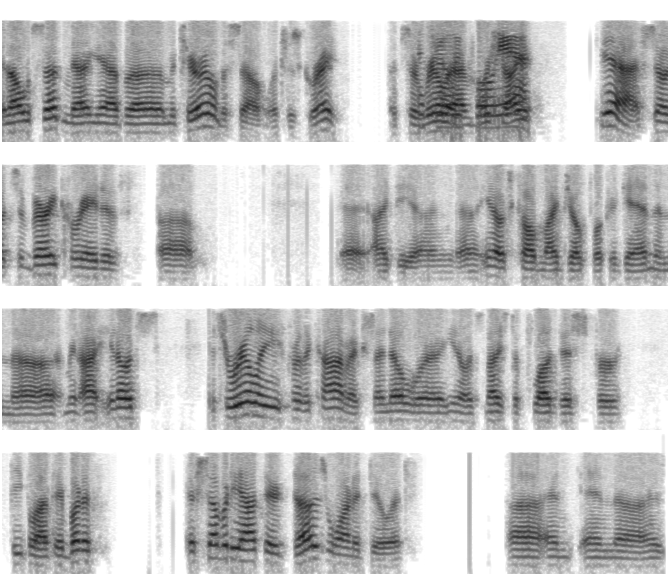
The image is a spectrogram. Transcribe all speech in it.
And all of a sudden now you have uh, material to sell, which is great. It's a That's really, really cool, yeah. I, yeah. So it's a very creative uh, uh, idea, and uh, you know it's called My Joke Book again. And uh, I mean, I you know it's it's really for the comics. I know where you know it's nice to plug this for people out there, but if if somebody out there does want to do it uh, and and uh, has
